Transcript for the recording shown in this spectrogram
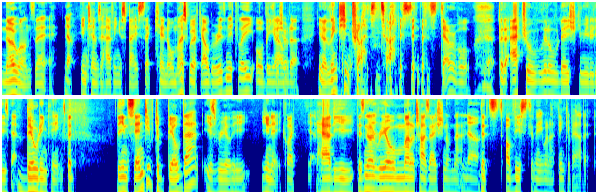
no one's there no in terms of having a space that can almost work algorithmically or being For able sure. to, you know, LinkedIn tries its hardest and it's terrible. Yeah. But actual little niche communities Yeah. building things. But the incentive to build that is really unique. Like, yeah how do you, there's no real monetization on that. No. That's obvious to me when I think about it.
